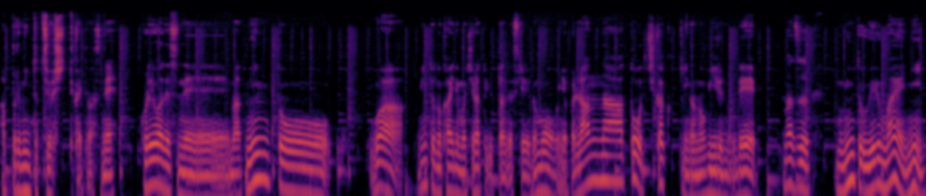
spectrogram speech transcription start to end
アップルミント強しって書いてますね。これはですね、まあ、ミントは、ミントの回でもちらっと言ったんですけれども、やっぱランナーと地殻期が伸びるので、まず、もうミント植える前に、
